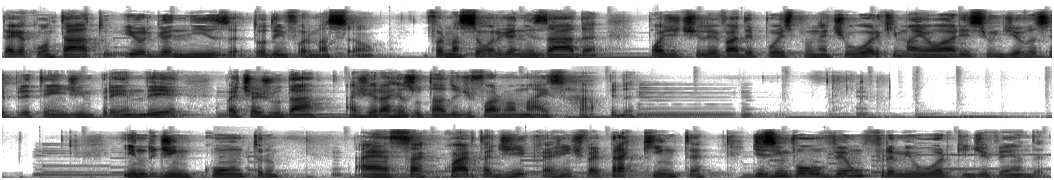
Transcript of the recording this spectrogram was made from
Pega contato e organiza toda a informação. Informação organizada pode te levar depois para um network maior e se um dia você pretende empreender, vai te ajudar a gerar resultado de forma mais rápida. Indo de encontro a essa quarta dica, a gente vai para a quinta: desenvolver um framework de venda.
